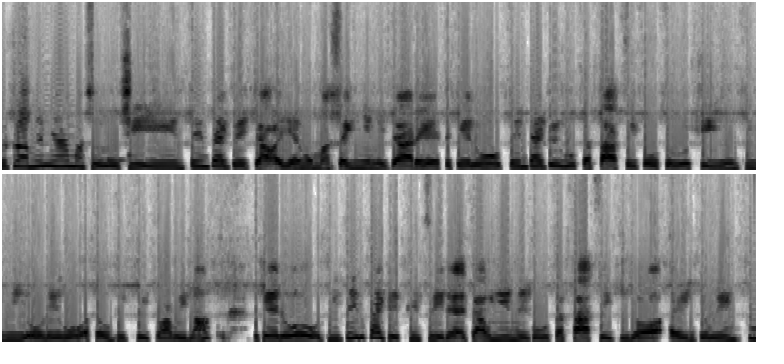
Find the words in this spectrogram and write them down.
တော်တော်များများမှဆိုလို့ရှိရင်တင်းတိုက်တွေကြောက်အရန်ကိုမစိတ်ညစ်နေကြတယ်တကယ်လို့တင်းတိုက်တွေကိုတက်တာစေဖို့ဆိုလို့ရှိရင်ဒီဗီဒီယိုလေးကိုအဆုံးထိကြည့်သွားပြီနော်တကယ်လို့ဒီတင်းတိုက်တွေဖြစ်စေတဲ့အကြောင်းရင်းတွေကိုတက်တာစေပြီးတော့အိမ်တွင်ခု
